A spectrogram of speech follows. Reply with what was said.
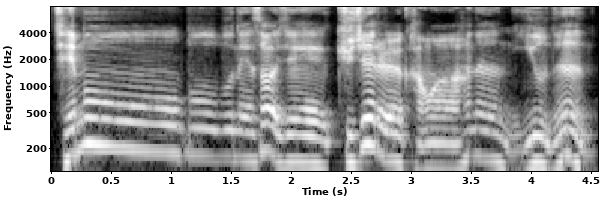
재무 부분에서 이제 규제를 강화하는 이유는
